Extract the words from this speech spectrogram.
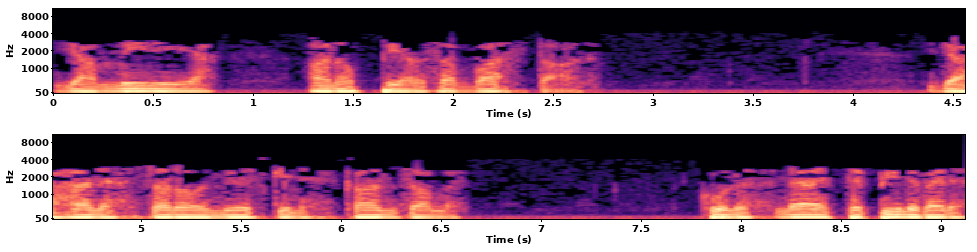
ja miniä anoppiansa vastaan. Ja hän sanoi myöskin kansalle, kun näette pilven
